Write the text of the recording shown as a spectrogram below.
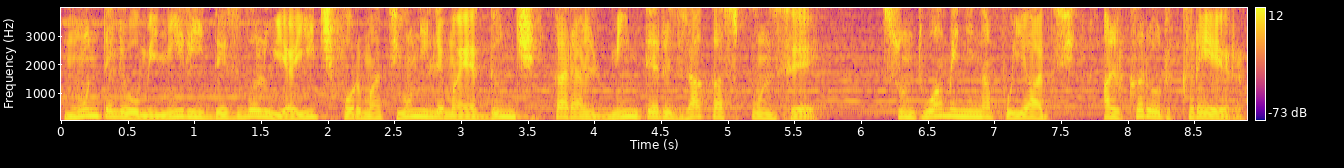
Muntele omenirii dezvăluie aici formațiunile mai adânci care al minter zac ascunse. Sunt oameni înapoiați, al căror creier,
